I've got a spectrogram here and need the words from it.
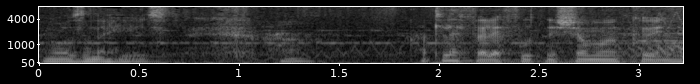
Ma az nehéz. Hát lefele futni sem olyan könnyű.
